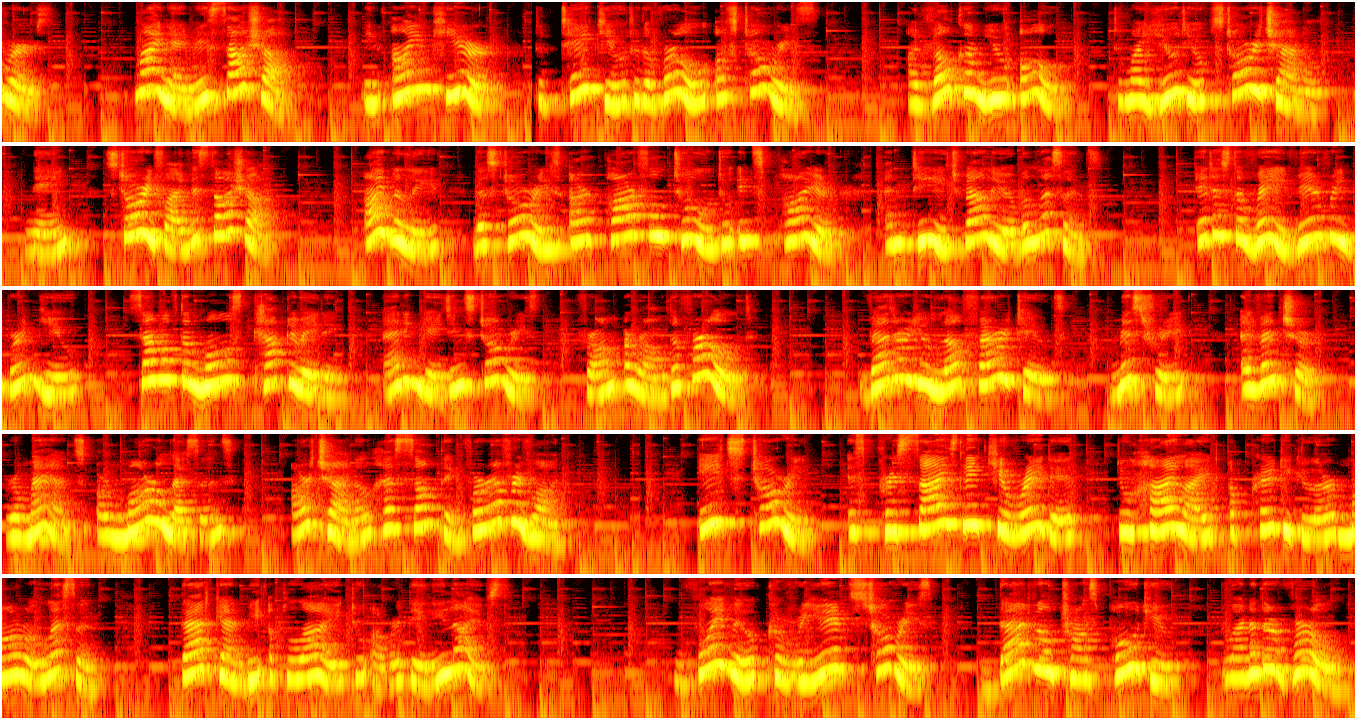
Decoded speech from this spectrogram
Universe. My name is Sasha, and I am here to take you to the world of stories. I welcome you all to my YouTube story channel named Storify with Sasha. I believe the stories are a powerful tool to inspire and teach valuable lessons. It is the way where we bring you some of the most captivating and engaging stories from around the world. Whether you love fairy tales, mystery, adventure, romance, or moral lessons, our channel has something for everyone. Each story is precisely curated to highlight a particular moral lesson that can be applied to our daily lives. We will create stories that will transport you to another world,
